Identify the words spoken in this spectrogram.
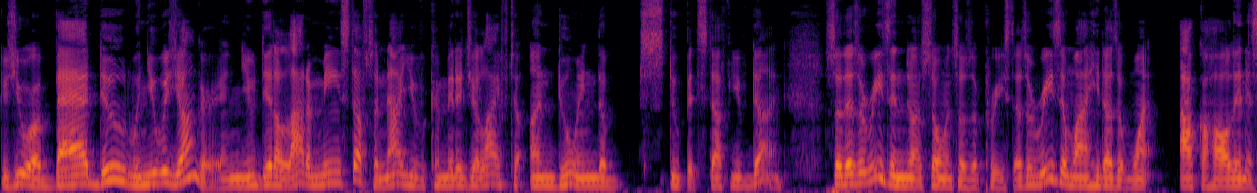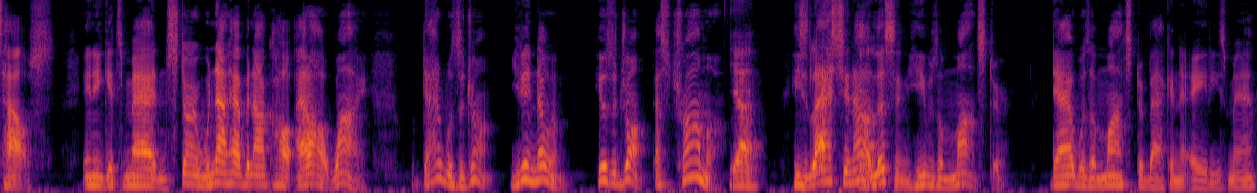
because you were a bad dude when you was younger and you did a lot of mean stuff so now you've committed your life to undoing the stupid stuff you've done so there's a reason so and so's a priest there's a reason why he doesn't want alcohol in his house and he gets mad and stern we're not having alcohol at all why dad was a drunk you didn't know him he was a drunk that's trauma Yeah. He's lashing out. Yeah. Listen, he was a monster. Dad was a monster back in the 80s, man.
